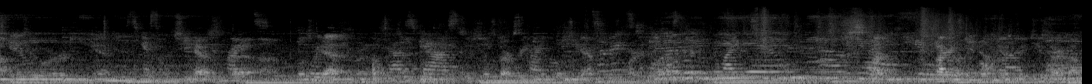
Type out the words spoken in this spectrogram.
talking to her, and she has, uh, um, closed caption running. So she'll start reading the closed caption part. But talking about the phone yesterday, she's talking about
